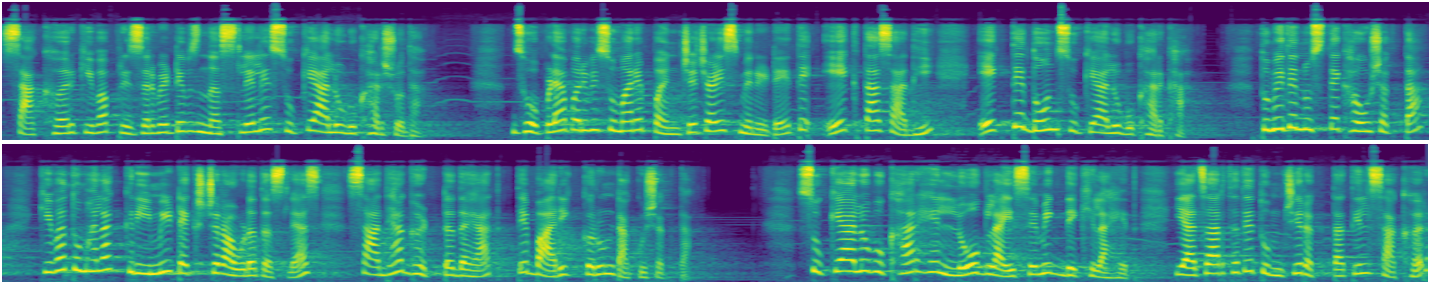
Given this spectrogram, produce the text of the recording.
साखर किंवा प्रिझर्वेटिव्ज नसलेले सुके आलू बुखार शोधा. झोपण्यापूर्वी सुमारे पंचेचाळीस मिनिटे ते एक तास आधी एक ते दोन सुके आलू बुखार खा. तुम्ही ते नुसते खाऊ शकता किंवा तुम्हाला क्रीमी टेक्स्चर आवडत असल्यास साध्या घट्ट दह्यात ते बारीक करून टाकू शकता. सुके आलू बुखार हे लो ग्लायसेमिक देखील आहेत. याचा अर्थ ते तुमची रक्तातील साखर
